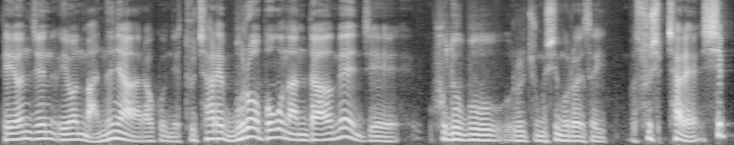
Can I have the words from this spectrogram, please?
배현진 의원 맞느냐라고 이제 두 차례 물어보고 난 다음에 이제 후두부를 중심으로 해서 뭐 수십 차례, 십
